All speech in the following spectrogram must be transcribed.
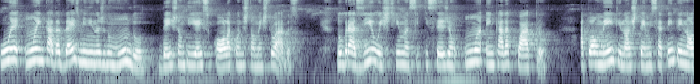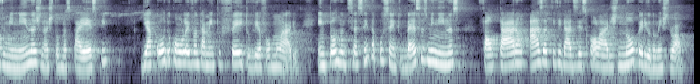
Uma em cada dez meninas no mundo deixam de ir à escola quando estão menstruadas. No Brasil, estima-se que sejam uma em cada quatro. Atualmente, nós temos 79 meninas nas turmas PAESP, de acordo com o levantamento feito via formulário. Em torno de 60% dessas meninas faltaram às atividades escolares no período menstrual.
